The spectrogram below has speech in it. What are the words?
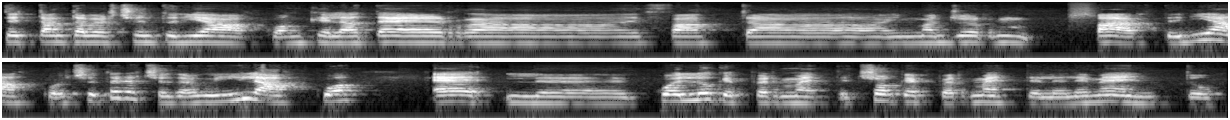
70% di acqua, anche la terra è fatta in maggior parte di acqua, eccetera, eccetera. Quindi l'acqua è il, quello che permette, ciò che permette l'elemento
